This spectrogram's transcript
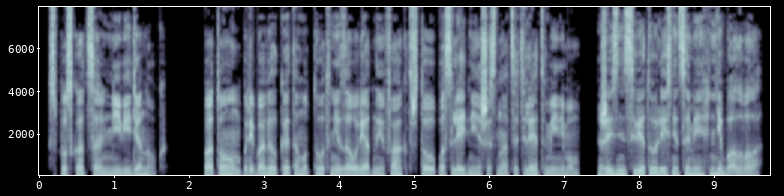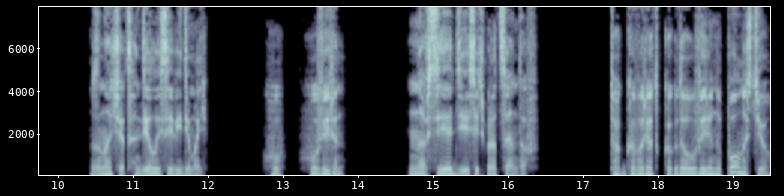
– спускаться, не видя ног. Потом прибавил к этому тот незаурядный факт, что последние 16 лет минимум жизнь Свету лестницами не баловала. Значит, делайся видимой. У уверен? На все десять процентов. Так говорят, когда уверены полностью?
